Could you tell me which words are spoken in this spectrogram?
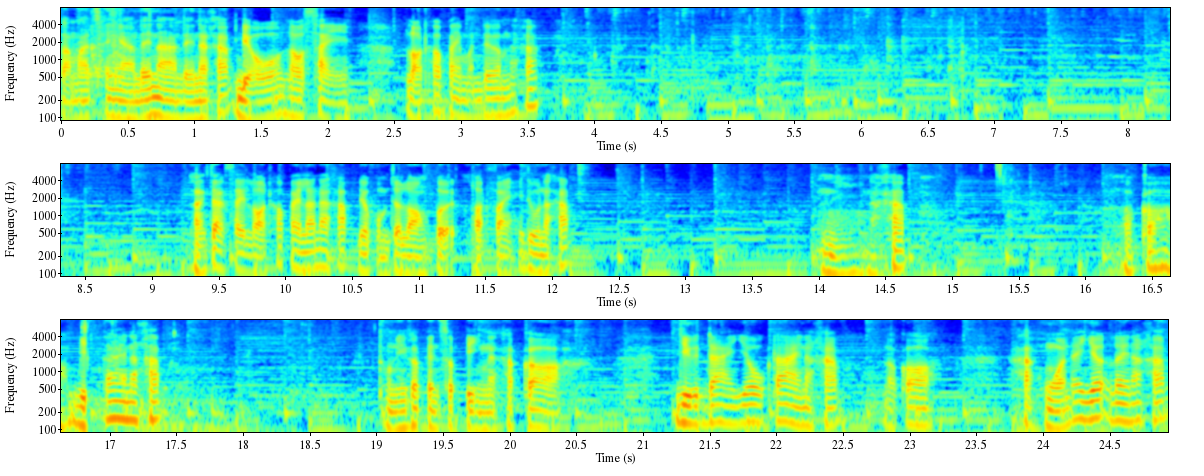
สามารถใช้งานได้นานเลยนะครับ เดี๋ยวเราใส่หลอดเข้าไปเหมือนเดิมนะครับ หลังจากใส่หลอดเข้าไปแล้วนะครับ เดี๋ยวผมจะลองเปิดหลอดไฟให้ดูนะครับ นี่นะครับ แล้วก็บิดได้นะครับ ตรงนี้ก็เป็นสปริงนะครับ ก็ยืดได้โยกได้นะครับ แล้วก็หักหัวได้เยอะเลยนะครับ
